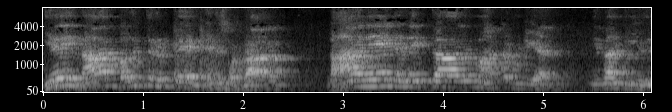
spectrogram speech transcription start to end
இதை நான் வகுத்திருப்பேன் என்று சொன்னால் நானே நினைத்தாலும் மாற்ற முடியாது. இதுதான் நீதி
